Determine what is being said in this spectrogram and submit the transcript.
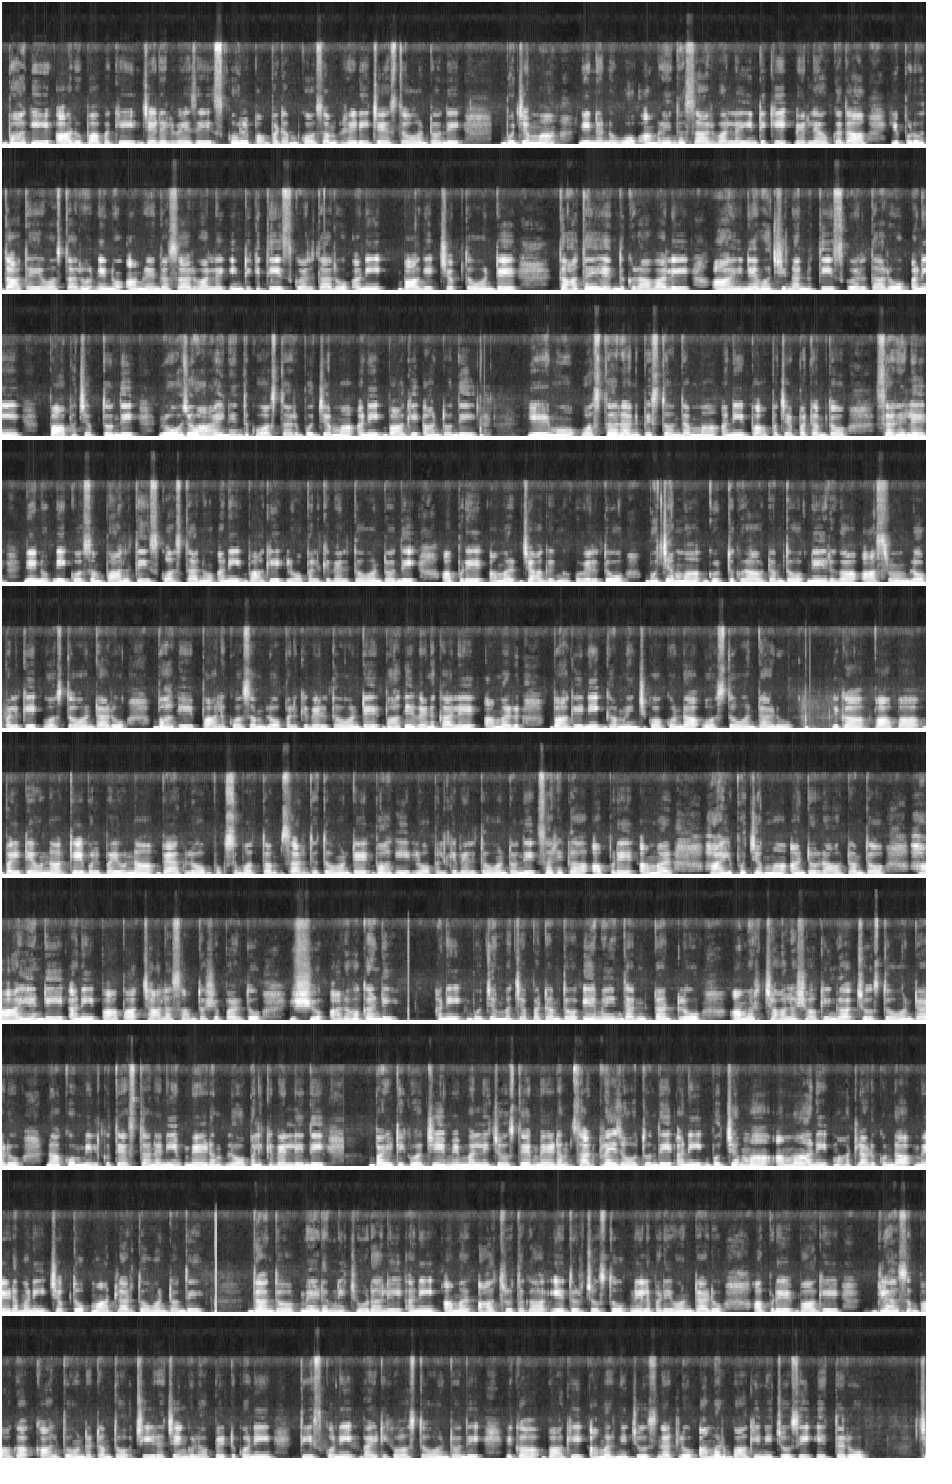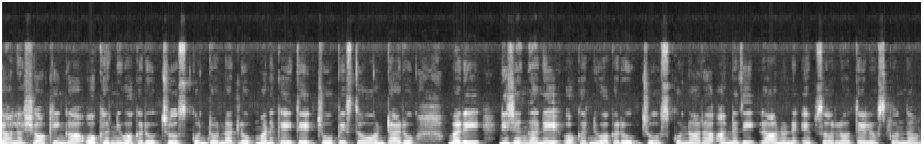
బాగి ఆరు పాపకి జడలు వేసి స్కూల్ పంపడం కోసం రెడీ చేస్తూ ఉంటుంది. బుజ్జమ్మ నిన్న నువ్వు అమరేంద్ర సార్ వాళ్ళ ఇంటికి వెళ్ళావు కదా ఇప్పుడు తాతయ్య వస్తారు నిన్ను అమరేంద్ర సార్ వాళ్ళ ఇంటికి తీసుకువెళ్తారు అని బాగి చెప్తూ ఉంటే తాతయ్య ఎందుకు రావాలి? ఆయనే వచ్చి నన్ను తీసుకువెళ్తారు అని పాప చెప్తుంది. రోజు ఆయన ఎందుకు వస్తారు బుజ్జమ్మ అని బాగి అంటుంది. ఏమో వస్తారనిపిస్తోందమ్మా అని పాప చెప్పటంతో సరేలే నేను నీకోసం పాలు తీసుకొస్తాను అని బాగి లోపలికి వెళ్తూ ఉంటుంది. అప్పుడే అమర్ జాగింగ్కు వెళ్తూ బుజ్జమ్మ గుర్తుకు రావటంతో నేరుగా ఆశ్రమం లోపలికి వస్తూ ఉంటారు బాగి పాల కోసం లోపలికి వెళ్తూ ఉంటే బాగి వెనకాలే అమర్ బాగిని గమనించుకోకుండా వస్తూ ఉంటాడు. ఇక పాప బయటే ఉన్న టేబుల్పై ఉన్న బ్యాగ్లో బుక్స్ మొత్తం సర్దుతూ ఉంటే బాగి లోపలికి వెళ్తూ ఉంటుంది. సరిగ్గా అప్పుడే అమర్ హాయిపు బుజ్జమ్మ అంటూ రావటంతో హాయ్ అండి అని పాప చాలా సంతోషపడుతూ ఇష్యూ అరవకండి అని బుజ్జమ్మ చెప్పటంతో ఏమైందన్నట్లు? అమర్ చాలా షాకింగ్గా చూస్తూ ఉంటాడు. నాకు మిల్క్ తెస్తానని మేడం లోపలికి వెళ్ళింది. బయటికి వచ్చి మిమ్మల్ని చూస్తే మేడం సర్ప్రైజ్ అవుతుంది అని బుజ్జమ్మ అమ్మ అని మాట్లాడకుండా మేడం అని చెప్తూ మాట్లాడుతూ ఉంటుంది. దాంతో మేడంని చూడాలి అని అమర్ ఆతృతగా ఎదురు చూస్తూ నిలబడి ఉంటాడు. అప్పుడే బాగి గ్లాసు బాగా కాలుతూ ఉండటంతో చీర చెంగులో పెట్టుకొని తీసుకొని బయటికి వస్తూ ఉంటుంది. ఇక బాగి అమర్ని చూసినట్లు అమర్ బాగిని చూసి ఇద్దరు చాలా షాకింగ్గా ఒకరిని ఒకరు చూసుకుంటున్నట్లు మనకైతే చూపిస్తూ ఉంటారు. మరి నిజంగానే ఒకరిని ఒకరు చూసుకున్నారా అన్నది రానున్న ఎపిసోడ్లో తెలుసుకుందాం.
